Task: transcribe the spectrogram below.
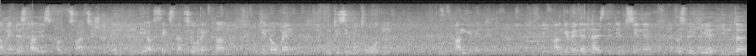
am Ende des Tages von 20 Studenten, die aus sechs Nationen kamen, genommen und diese Methoden angewendet. Angewendet heißt in dem Sinne, dass wir hier hinter,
